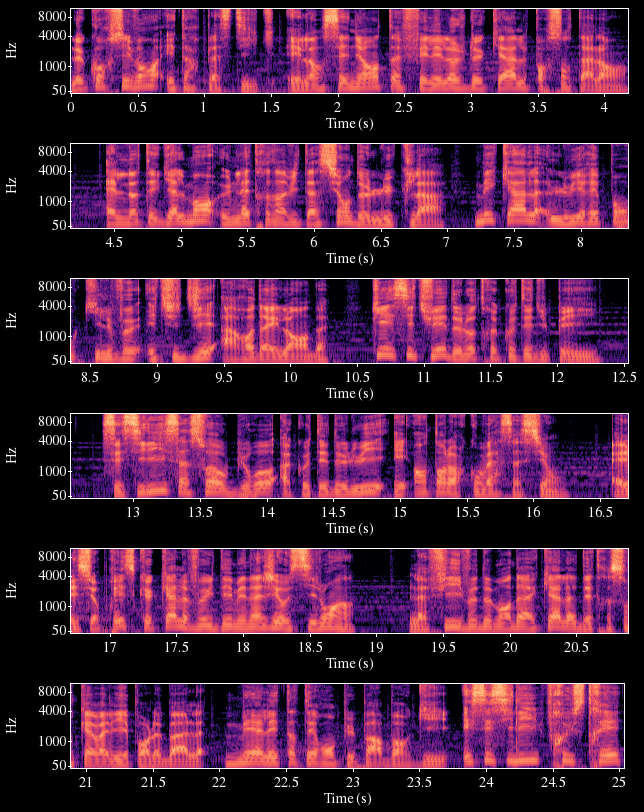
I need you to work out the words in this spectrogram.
Le cours suivant est art plastique, et l'enseignante fait l'éloge de Cal pour son talent. Elle note également une lettre d'invitation de Lucla, mais Cal lui répond qu'il veut étudier à Rhode Island, qui est situé de l'autre côté du pays. Cécilie s'assoit au bureau à côté de lui et entend leur conversation. Elle est surprise que Cal veuille déménager aussi loin. La fille veut demander à Cal d'être son cavalier pour le bal, mais elle est interrompue par Borghi, et Cécilie, frustrée,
